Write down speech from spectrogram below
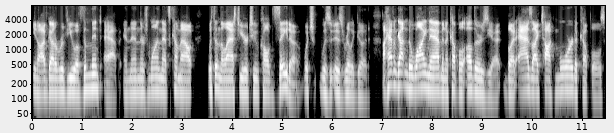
you know, I've got a review of the Mint app. And then there's one that's come out within the last year or two called Zeta, which was is really good. I haven't gotten to YNAB and a couple others yet, but as I talk more to couples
